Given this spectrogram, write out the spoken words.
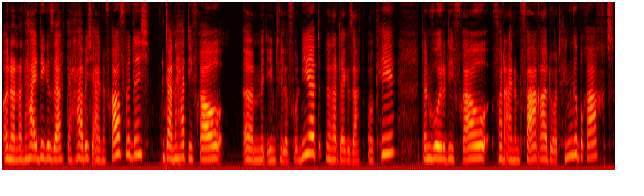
Und dann hat Heidi gesagt, da habe ich eine Frau für dich. Dann hat die Frau ähm, mit ihm telefoniert. Dann hat er gesagt, okay. Dann wurde die Frau von einem Fahrer dorthin gebracht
